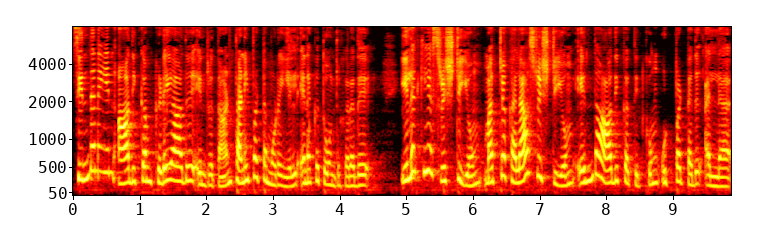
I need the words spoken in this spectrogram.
சிந்தனையின் ஆதிக்கம் கிடையாது என்று தான் தனிப்பட்ட முறையில் எனக்கு தோன்றுகிறது. இலக்கிய சிருஷ்டியும் மற்ற கலா சிருஷ்டியும் எந்த ஆதிக்கத்திற்கும் உட்பட்டது அல்ல.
